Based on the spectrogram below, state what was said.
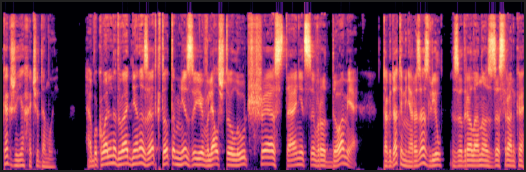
как же я хочу домой». А буквально два дня назад кто-то мне заявлял, что лучше останется в роддоме, «Тогда ты меня разозлил», — задрала нос засранка.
